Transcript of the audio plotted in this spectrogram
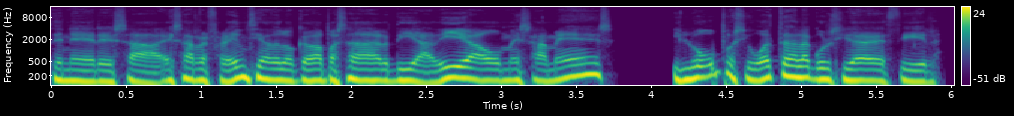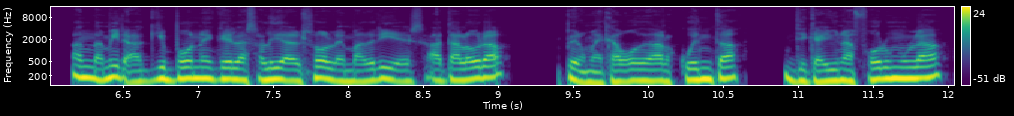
tener esa, esa referencia de lo que va a pasar día a día o mes a mes, y luego pues igual te da la curiosidad de decir, anda, mira, aquí pone que la salida del sol en Madrid es a tal hora, pero me acabo de dar cuenta de que hay una fórmula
